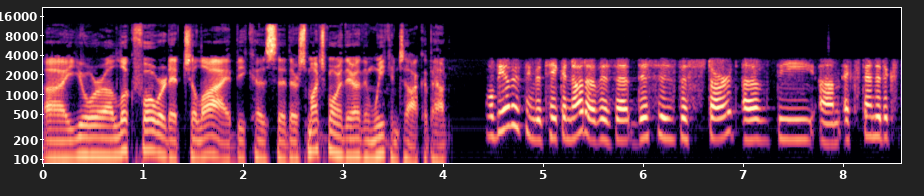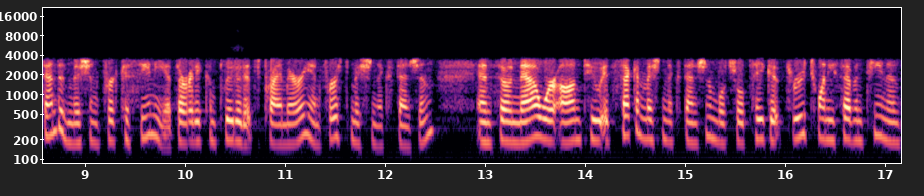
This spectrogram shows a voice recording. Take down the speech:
uh, your uh, look forward at July because uh, there's much more there than we can talk about. Well, the other thing to take a note of is that this is the start of the um, extended extended mission for Cassini. It's already completed its primary and first mission extension, and so now we're on to its second mission extension, which will take it through 2017 and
